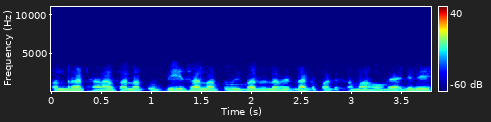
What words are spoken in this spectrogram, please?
15 18 ਸਾਲਾਂ ਤੋਂ 20 ਸਾਲਾਂ ਤੋਂ ਵੀ ਵੱਧ ਲਗਭਗ ਸਮਾਂ ਹੋ ਗਿਆ, ਜਿਹੜੇ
